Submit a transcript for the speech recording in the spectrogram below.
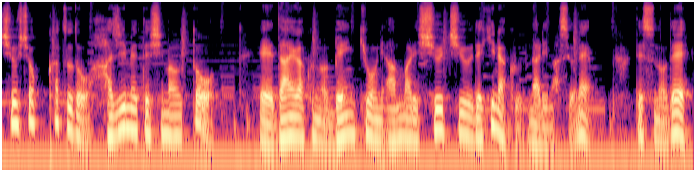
就職活動を始めてしまうと、大学の勉強にあんまり集中できなくなりますよね。ですので、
